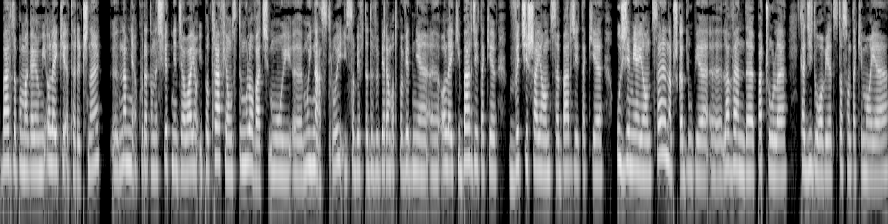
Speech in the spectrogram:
Bardzo pomagają mi olejki eteryczne, na mnie akurat one świetnie działają i potrafią stymulować mój, e, mój nastrój i sobie wtedy wybieram odpowiednie e, olejki, bardziej takie wyciszające, bardziej takie uziemiające, na przykład lubię e, lawendę, paczulę, kadzidłowiec, to są takie moje,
